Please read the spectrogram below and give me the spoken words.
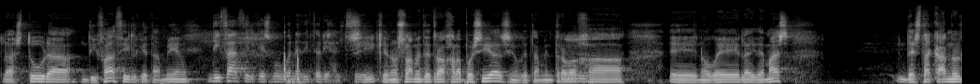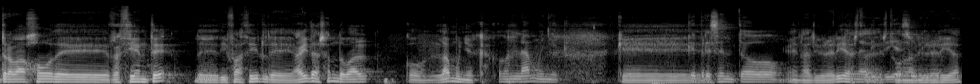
La Astura, Difácil, que también Difácil, que es muy buena editorial. Sí, Sí. que no solamente trabaja la poesía, sino que también trabaja eh, novela y demás, destacando el trabajo de reciente de Difácil de Aida Sandoval con La Muñeca, Con la muñeca. que, Que presentó en la librería, en la está, librería estuvo en la librería.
